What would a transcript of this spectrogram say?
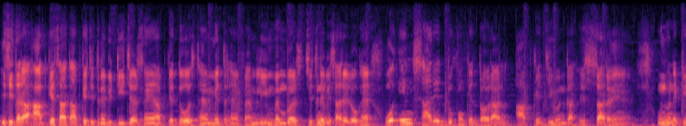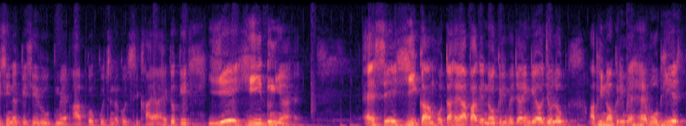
इसी तरह आपके साथ आपके जितने भी टीचर्स हैं, आपके दोस्त हैं, मित्र हैं फैमिली मेंबर्स जितने भी सारे लोग हैं, वो इन सारे दुखों के दौरान आपके जीवन का हिस्सा रहे हैं। उन्होंने किसी न किसी रूप में आपको कुछ न कुछ सिखाया है, क्योंकि ये ही दुनिया है। ऐसे ही काम होता है, आप आगे नौकरी में जाएँगे और जो लोग अभी नौकरी में हैं, वो भी ये,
